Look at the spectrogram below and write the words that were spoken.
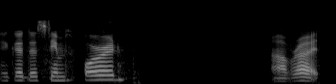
You good to steam forward? All right.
